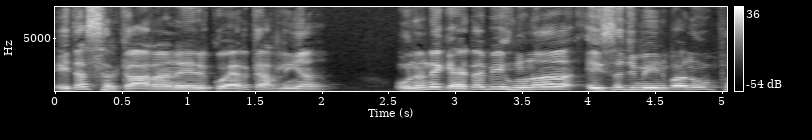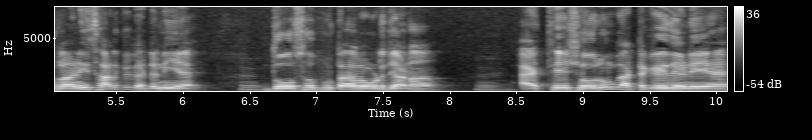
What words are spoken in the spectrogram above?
ਇਹ ਤਾਂ ਸਰਕਾਰਾਂ ਨੇ ਰਿਕੁਆਇਰ ਕਰ ਲੀਆਂ ਉਹਨਾਂ ਨੇ ਕਹਿਤਾ ਵੀ ਹੁਣ ਇਸ ਜ਼ਮੀਨ ਪਾ ਨੂੰ ਫਲਾਣੀ ਸੜਕ ਕੱਢਣੀ ਹੈ। 200 ਫੁੱਟਾ ਰੋਡ ਜਾਣਾ। ਇੱਥੇ ਸ਼ੋਰੂਮ ਕੱਟ ਕੇ ਦੇਣੇ ਐ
